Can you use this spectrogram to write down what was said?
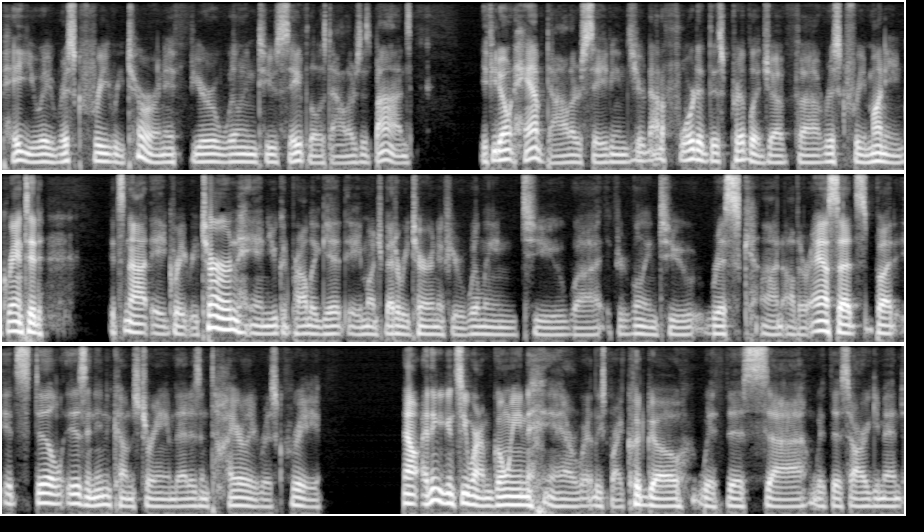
pay you a risk free return if you're willing to save those dollars as bonds if you don't have dollar savings, you're not afforded this privilege of uh, risk free money. Granted, it's not a great return, and you could probably get a much better return if you're willing to uh, if you're willing to risk on other assets. But it still is an income stream that is entirely risk free. Now, I think you can see where I'm going, or at least where I could go with this uh, with this argument.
